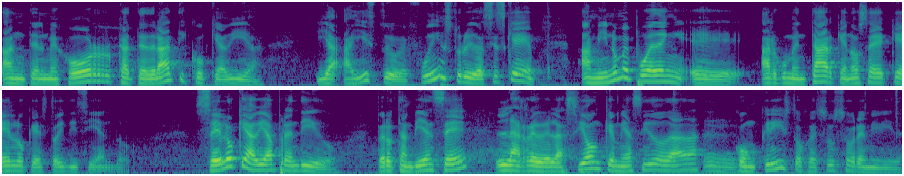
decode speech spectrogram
ante el, mejor catedrático que había. Y ahí estuve, fui instruido. Así es que a mí no me pueden eh, argumentar que no sé qué es lo que estoy diciendo. Sé lo que había aprendido, pero también sé la revelación que me ha sido dada con Cristo Jesús sobre mi vida.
